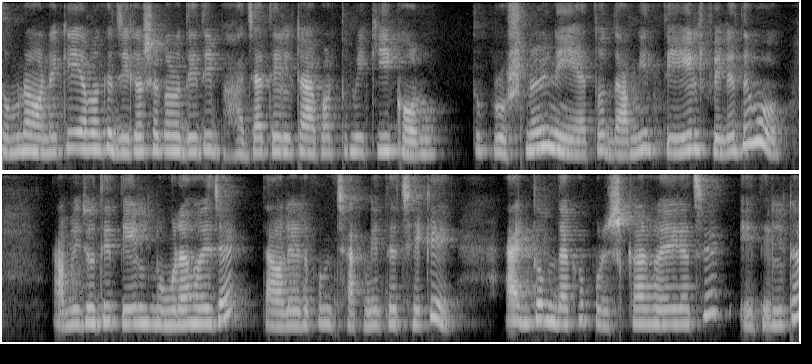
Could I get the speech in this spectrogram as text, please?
তোমরা অনেকেই আমাকে জিজ্ঞাসা করো, দিদি, ভাজা তেলটা আবার তুমি কি করো? তো প্রশ্নই নেই, এত দামি তেল ফেলে দেবো? আমি যদি তেল নোংরা হয়ে যায়, তাহলে এরকম ছাঁকনিতে ছেঁকে একদম দেখো পরিষ্কার হয়ে গেছে এই তেলটা,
